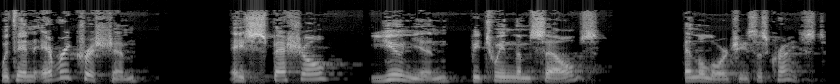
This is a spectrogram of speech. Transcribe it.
within every Christian a special union between themselves and the Lord Jesus Christ.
